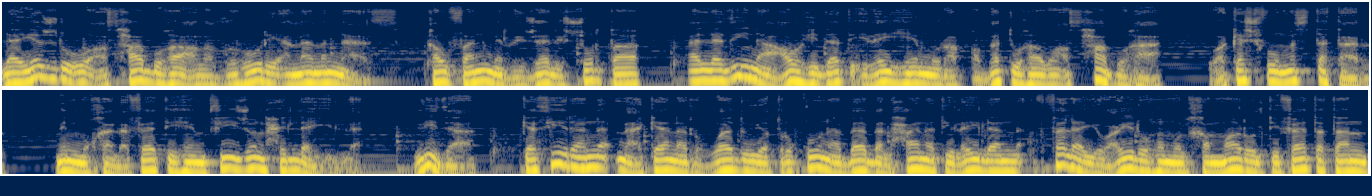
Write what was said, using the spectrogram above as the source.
لا يجرؤ أصحابها على الظهور أمام الناس. خوفا من رجال الشرطة الذين عهدت إليهم مراقبتها وأصحابها وكشف ما استتر من مخالفاتهم في جنح الليل. لذا كثيرا ما كان الرواد يطرقون باب الحانة ليلا فلا يعيرهم الخمار التفاتة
